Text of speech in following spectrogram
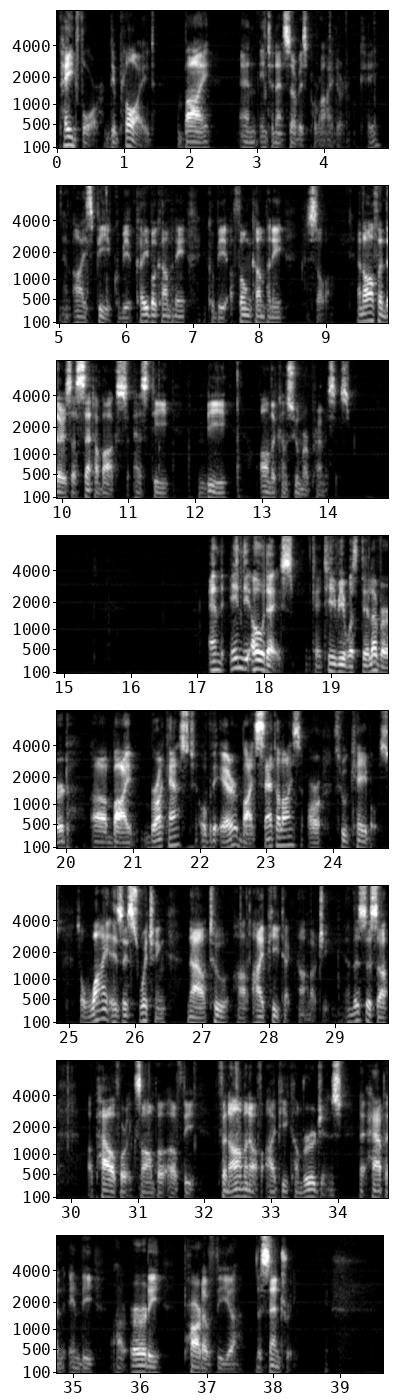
paid for, deployed by an internet service provider. Okay, an ISP it could be a cable company, it could be a phone company, and so on. And often there is a set-top box STB on the consumer premises. And in the old days, okay, TV was delivered uh, by broadcast over the air, by satellites, or through cables. So why is it switching now to uh, IP technology? And this is a, a powerful example of the phenomena of IP convergence that happened in the uh, early part of the uh, the century.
